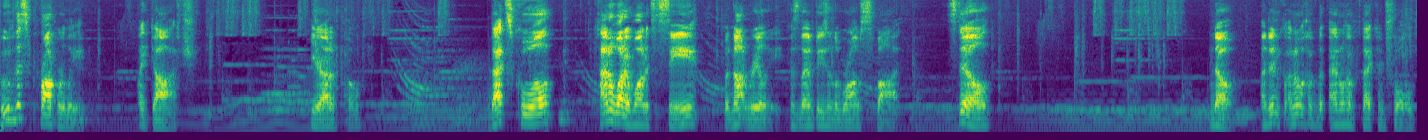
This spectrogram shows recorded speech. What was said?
Move this properly. My gosh. Here, I don't know. That's cool. Kind of what I wanted to see, but not really, because the empty's in the wrong spot. Still, no, I didn't. I don't have. The, I don't have that controlled.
